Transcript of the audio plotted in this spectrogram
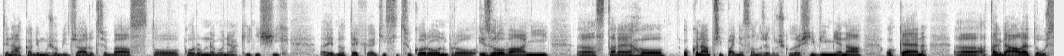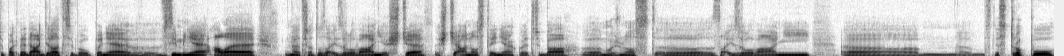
ty náklady můžou být v řádu třeba 100 korun nebo nějakých nižších jednotek tisíců korun pro izolování starého okna, případně samozřejmě trošku dražší výměna oken eh, a tak dále. To už se pak nedá dělat třeba úplně v zimě, ale eh, třeba to zaizolování ještě, ještě ano, stejně jako je třeba eh, možnost zaizolování vlastně stropu,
